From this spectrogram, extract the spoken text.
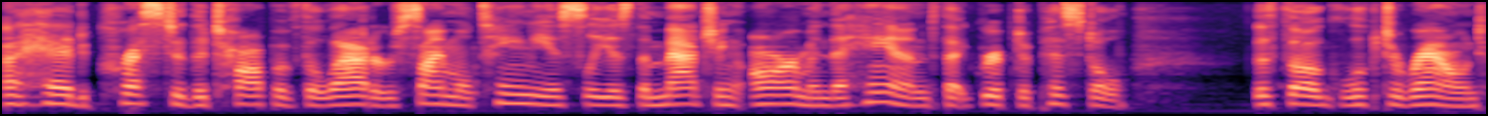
A head crested the top of the ladder simultaneously as the matching arm and the hand that gripped a pistol. The thug looked around,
